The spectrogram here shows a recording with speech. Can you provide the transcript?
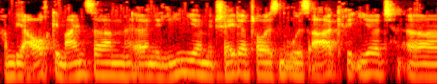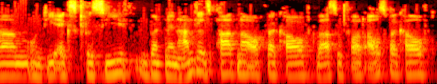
haben wir auch gemeinsam äh, eine Linie mit Shader Toys in den USA kreiert ähm, und die exklusiv über einen Handelspartner auch verkauft, war sofort ausverkauft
